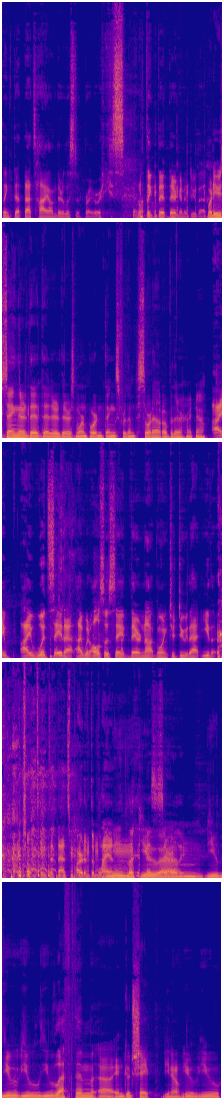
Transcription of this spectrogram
think that that's high on their list of priorities. I don't think that they're going to do that. What are you saying there? That, that there's more important things for them to sort out over there right now? I I would say that. I would also say they're not going to do that either. I don't think that that's part of the plan. I mean, look, you um, you you you you left them uh, in good shape. You know, you you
